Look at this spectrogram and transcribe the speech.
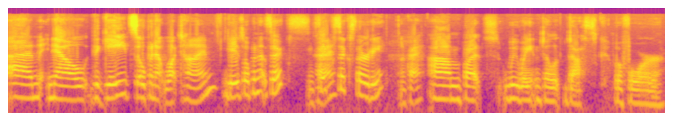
Um, now, the gates open at what time? Gates open at six, Okay. six six thirty. Okay. Um, but we wait until dusk before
